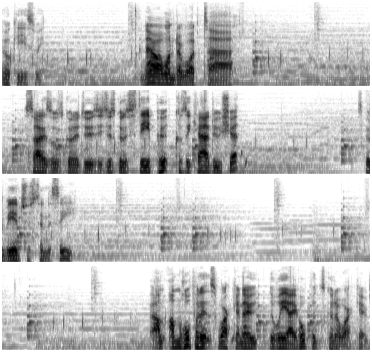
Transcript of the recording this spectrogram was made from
Okay, sweet. Now I wonder what uh, Saizo's going to do. Is he just going to stay put because he can't do shit? It's going to be interesting to see. I'm, I'm hoping it's working out the way I hope it's going to work out.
